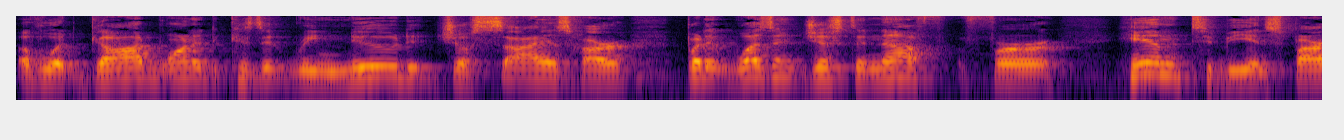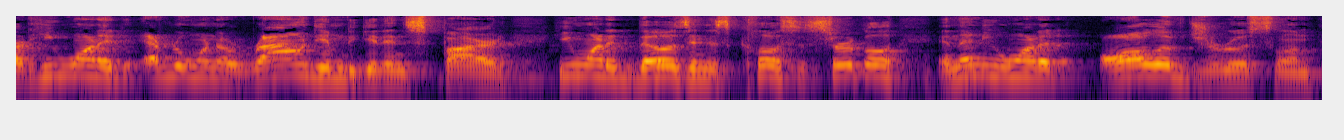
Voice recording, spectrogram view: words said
of what God wanted because it renewed Josiah's heart, but it wasn't just enough for him to be inspired. He wanted everyone around him to get inspired. He wanted those in his closest circle, and then he wanted all of Jerusalem.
